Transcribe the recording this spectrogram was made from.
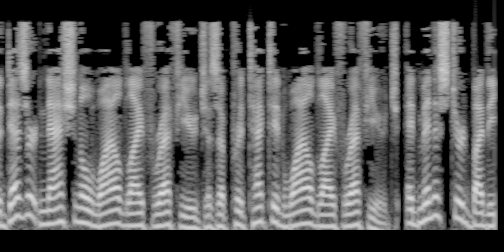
The Desert National Wildlife Refuge is a protected wildlife refuge, administered by the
